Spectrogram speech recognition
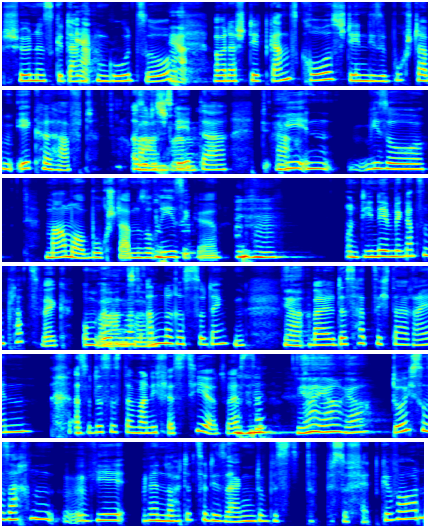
schönes Gedankengut so. Ja. Aber da steht ganz groß, stehen diese Buchstaben ekelhaft. Also das Wahnsinn. steht da Ja. wie in, wie so Marmorbuchstaben, so Mhm. riesige. Mhm. Und die nehmen den ganzen Platz weg, um irgendwas Wahnsinn. anderes zu denken. Ja. Weil das hat sich da rein, also das ist da manifestiert, weißt du? Mhm. Ja, ja, ja. Durch so Sachen, wie wenn Leute zu dir sagen, du bist, du bist du fett geworden?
